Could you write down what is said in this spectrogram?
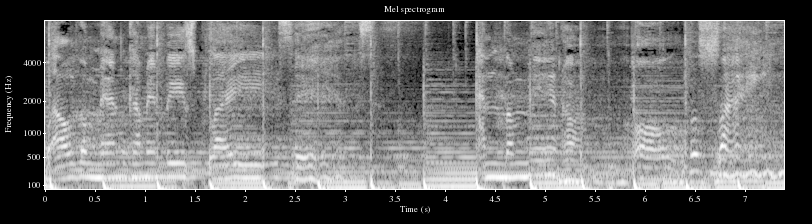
Well, the men come in these places, and the men are all the same.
